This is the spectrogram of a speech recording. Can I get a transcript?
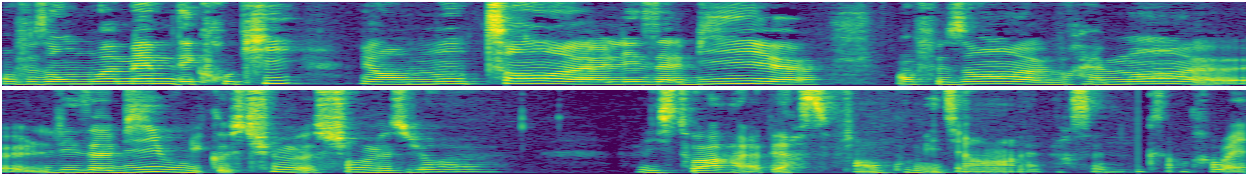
en faisant moi-même des croquis et en montant les habits en faisant euh, vraiment euh, les habits ou les costumes sur mesure euh, l'histoire, à la personne, enfin au comédien, à la personne. Donc c'est un travail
